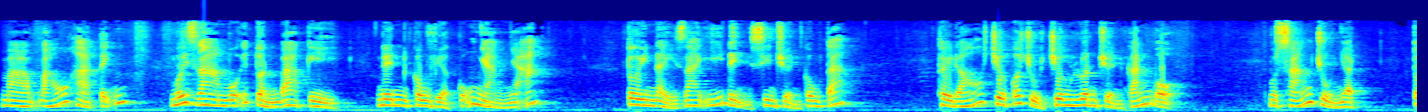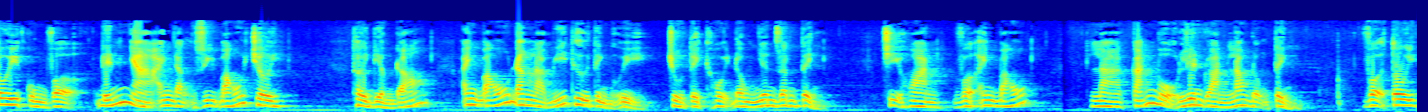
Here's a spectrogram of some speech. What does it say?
mà báo Hà Tĩnh mới ra mỗi tuần ba kỳ nên công việc cũng nhàn nhã. Tôi nảy ra ý định xin chuyển công tác. Thời đó chưa có chủ trương luân chuyển cán bộ. Một sáng chủ nhật, tôi cùng vợ đến nhà anh Đặng Duy Báu chơi. Thời điểm đó, anh Báu đang là bí thư tỉnh ủy, chủ tịch hội đồng nhân dân tỉnh. Chị Hoàn, vợ anh Báu, là cán bộ liên đoàn lao động tỉnh. Vợ tôi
